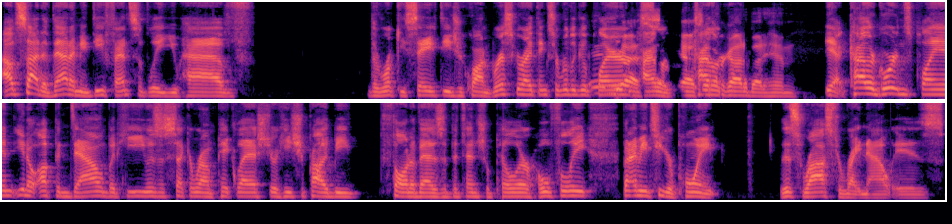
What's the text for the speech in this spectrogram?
Outside of that, I mean, defensively, you have the rookie safety Jaquan Brisker. I think is a really good player. Yes, Kyler, yes, I Kyler forgot about him. yeah, Kyler Gordon's playing, you know, up and down, but he was a second round pick last year. He should probably be thought of as a potential pillar, hopefully. But I mean, to your point, this roster right now is,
